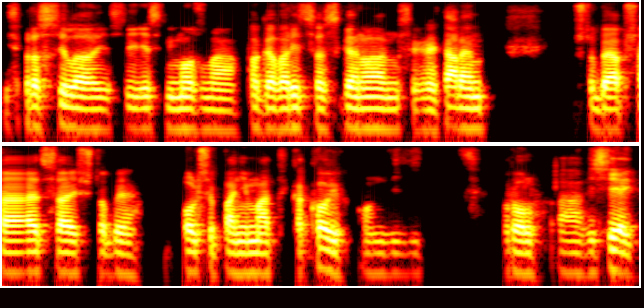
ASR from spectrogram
и спросил, если, если можно поговорить с генеральным секретарем, чтобы общаться и чтобы больше понимать, какой он видит роль э, в ECA.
